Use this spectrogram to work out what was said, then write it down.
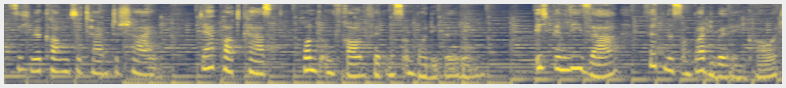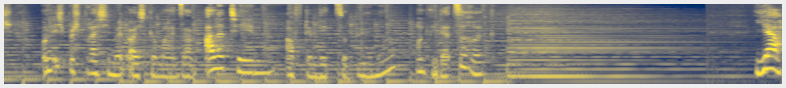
herzlich willkommen zu Time to Shine, der Podcast rund um Frauenfitness und Bodybuilding. Ich bin Lisa, Fitness- und Bodybuilding-Coach und ich bespreche mit euch gemeinsam alle Themen auf dem Weg zur Bühne und wieder zurück. Ja,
